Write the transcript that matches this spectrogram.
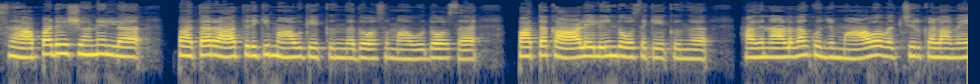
சாப்பாடு விஷயம்னு இல்லை. பார்த்தா ராத்திரிக்கு மாவு கேட்குங்க தோசை மாவு தோசை. பார்த்தா காலையிலையும் தோசை கேட்குங்க அதனால தான் கொஞ்சம் மாவை வச்சிருக்கலாமே.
